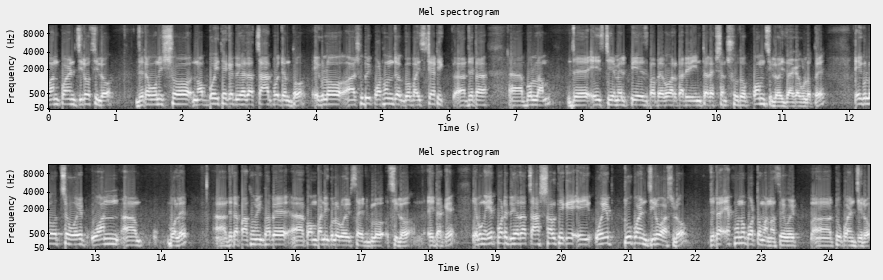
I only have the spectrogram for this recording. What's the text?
one point zero ছিল, যেটা উনিশশো নব্বই থেকে দুই পর্যন্ত। এগুলো শুধুই পঠনযোগ্য বা স্ট্যাটিক যেটা বললাম যে H T M L PS বা ব্যবহারকারীর ইন্টারাকশন সুযোগ কম ছিল এই জায়গাগুলোতে। এগুলো হচ্ছে ওয়েব ওয়ান বলে। যেটা প্রাথমিকভাবে কোম্পানিগুলোর ওয়েবসাইটগুলো ছিল এটাকে। এবং এরপরে দুই হাজার চার সাল থেকে এই ওয়েব টু পয়েন্ট জিরো আসলো। যেটা এখনও বর্তমান আছে ওয়েব টু পয়েন্ট জিরো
